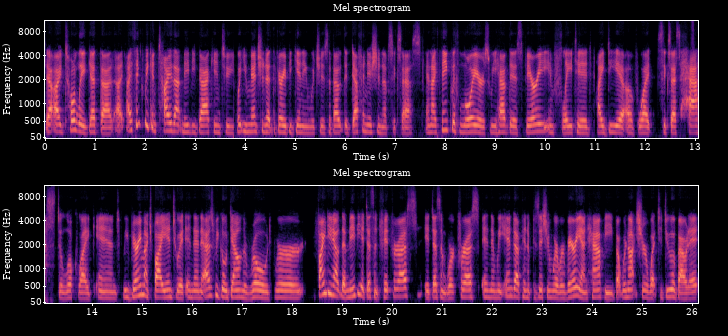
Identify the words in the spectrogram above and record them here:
Yeah, I totally get that. I, I, think we can tie that maybe back into what you mentioned at the very beginning, which is about the definition of success. And I think with lawyers, we have this very inflated idea of what success has to look like. And we very much buy into it. And then as we go down the road, we're finding out that maybe it doesn't fit for us, it doesn't work for us, and then we end up in a position where we're very unhappy, but we're not sure what to do about it.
